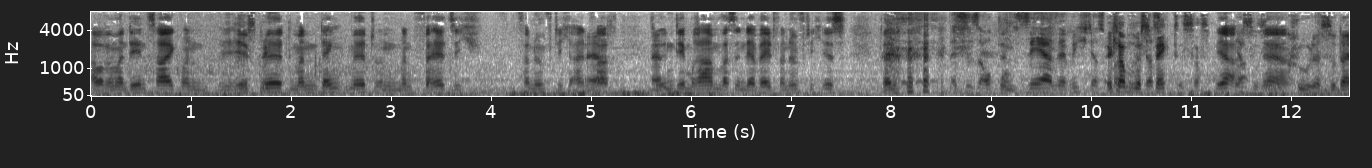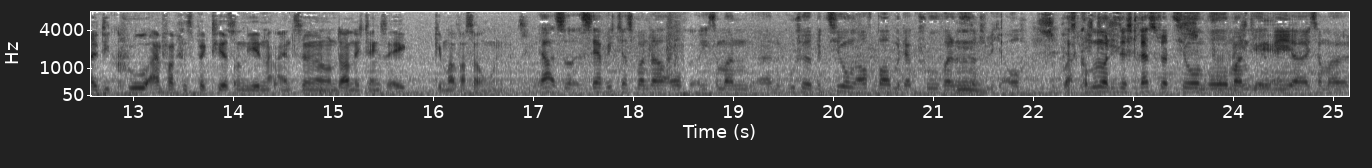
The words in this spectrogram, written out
Aber wenn man denen zeigt, man hilft mit, man denkt mit und man verhält sich vernünftig einfach, Ja. so Ja. in dem Rahmen, was in der Welt vernünftig ist, dann Es ist auch, auch sehr, sehr wichtig, dass Ich glaube, Respekt ist das. Ja, dass du so ja, eine. Crew, dass du da die Crew einfach respektierst und jeden Einzelnen und da nicht denkst, ey, geh mal Wasser holen jetzt. Ja, es ist sehr wichtig, dass man da auch, ich sag mal, eine gute Beziehung aufbaut mit der Crew, weil das ist natürlich auch, Super es kommen immer diese Stresssituationen, wo man wichtig, irgendwie, äh, ich sag mal,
